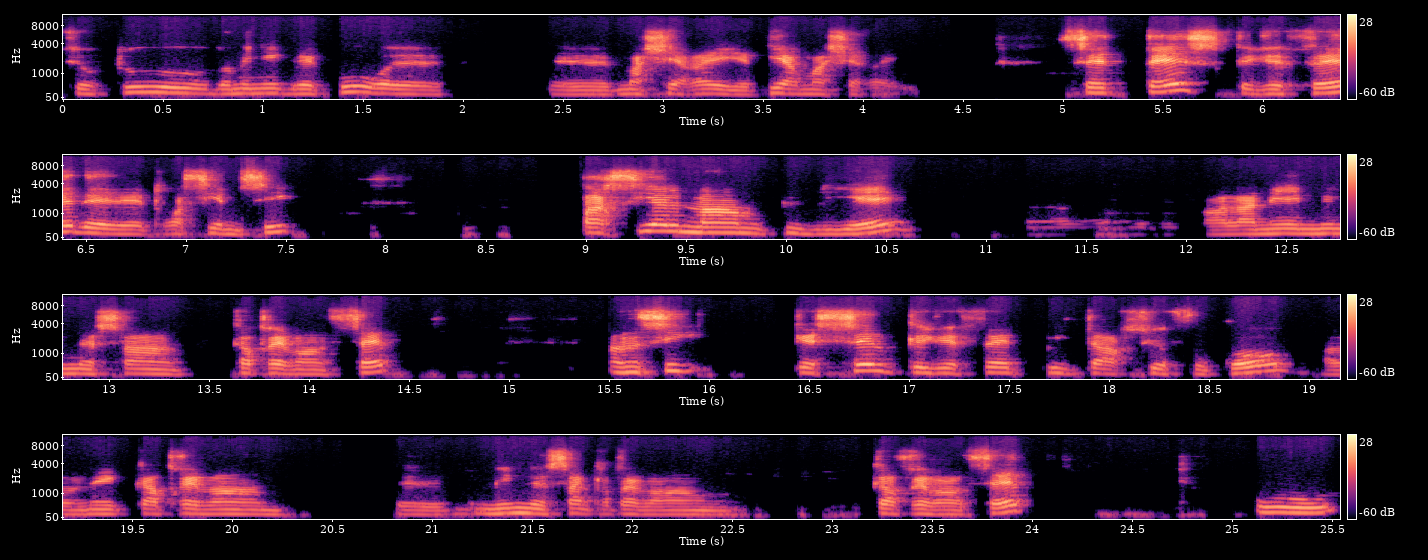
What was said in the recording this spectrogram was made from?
surtout Dominique Lecourt et, et, et Pierre Machereil. Cette thèse que j'ai faite du troisième cycle, partiellement publiée euh, à l'année 1900, 87, ainsi que celle que j'ai faite plus tard sur Foucault, en l'année 80, 1987, où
